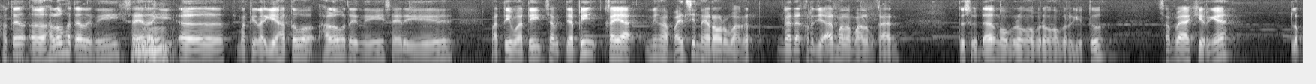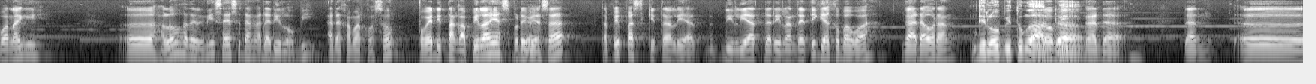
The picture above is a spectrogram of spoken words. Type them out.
hotel eh, halo hotel ini saya lagi eh, mati lagi halo halo hotel ini saya ini mati mati tapi kayak ini ngapain sih neror banget nggak ada kerjaan malam-malam kan terus udah ngobrol-ngobrol-ngobrol gitu sampai akhirnya telepon lagi eh, halo hotel ini saya sedang ada di lobi ada kamar kosong pokoknya ditanggapi lah ya seperti biasa tapi pas kita lihat dilihat dari lantai tiga ke bawah nggak ada orang Di lobi tuh nggak ada. nggak ada. Dan eh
